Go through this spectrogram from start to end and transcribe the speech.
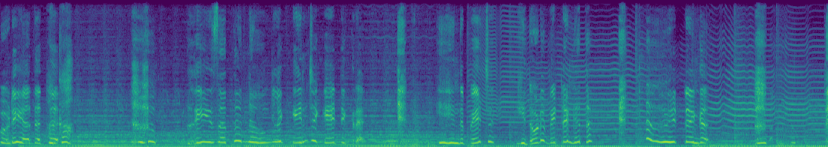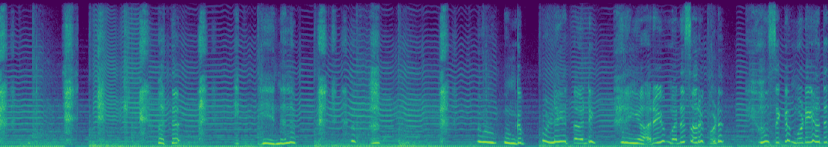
முடியாது அக்கா. ப்ளீஸ் அத்த நான் உங்களை கெஞ்ச கேட்டுக்கிறேன். இந்த பேச்சு இதோட விட்டுருங்க அத்த. விட்டுருங்க. அத்த என்னால உங்க பிள்ளைய தாண்டி யாரையும் மனசார கூட யோசிக்க முடியாது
